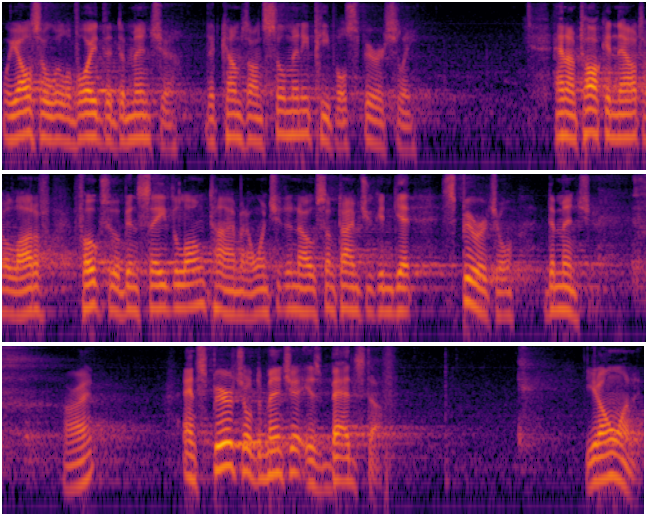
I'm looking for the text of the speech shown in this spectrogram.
We also will avoid the dementia that comes on so many people spiritually. And I'm talking now to a lot of folks who have been saved a long time, and I want you to know sometimes you can get spiritual dementia. All right? And spiritual dementia is bad stuff. You don't want it.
